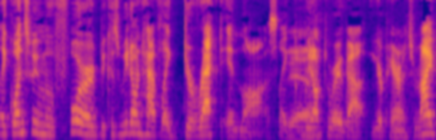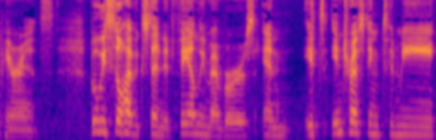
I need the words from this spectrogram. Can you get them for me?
like once we move forward, because we don't have like direct in laws. Like Yeah. we don't have to worry about your parents or my parents, but we still have extended family members. And it's interesting to me.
